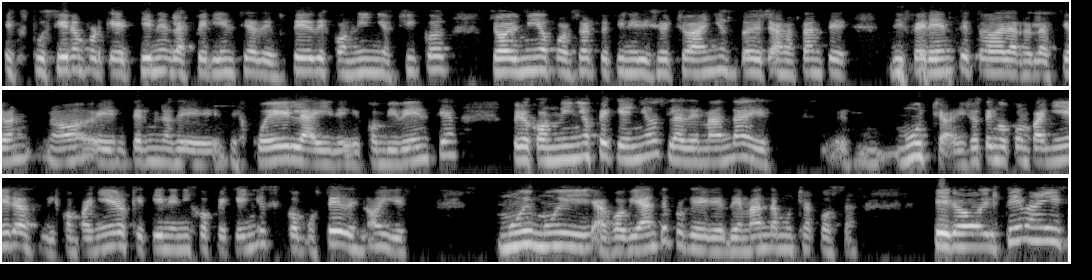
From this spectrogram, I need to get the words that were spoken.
expusieron porque tienen la experiencia de ustedes con niños chicos, yo el mío por suerte tiene 18 años, entonces ya es bastante diferente toda la relación, ¿no? En términos de, escuela y de convivencia, pero con niños pequeños la demanda es, es mucha y yo tengo compañeras y compañeros que tienen hijos pequeños como ustedes, ¿no? Y es muy, muy agobiante porque demanda mucha cosa. Pero el tema es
